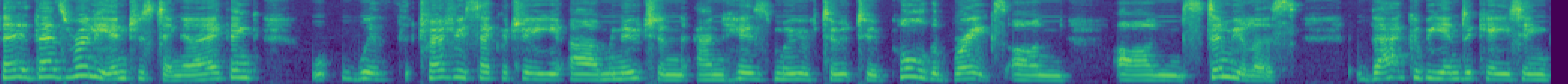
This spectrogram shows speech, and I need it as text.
That's really interesting. And I think with Treasury Secretary uh, Mnuchin and his move to, to pull the brakes on, on stimulus, that could be indicating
